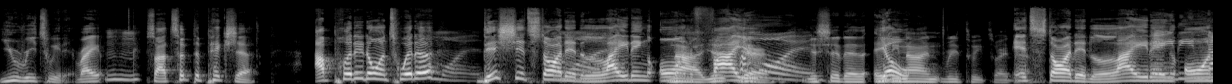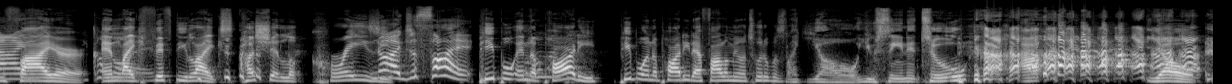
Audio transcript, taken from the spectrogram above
You retweet it, right? Mhm. So I took the picture. I put it on Twitter. Come on. This shit started Come on. lighting on Nah, you're- fire. Come on. on. Your shit at Yo, 89 retweets right now. It started lighting on fire Come and like 50 likes. Her shit looked crazy. no, I just saw it. people in the Oh my party, people in the party that follow me on Twitter was like, "Yo, you seen it too?" I- yo,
